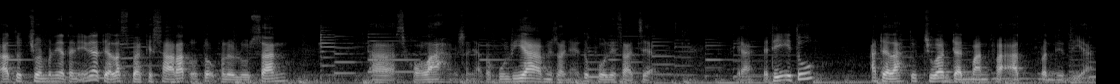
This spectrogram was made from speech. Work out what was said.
uh, tujuan penelitian ini adalah sebagai syarat untuk kelulusan uh, sekolah misalnya atau kuliah misalnya itu boleh saja. Ya jadi itu adalah tujuan dan manfaat penelitian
